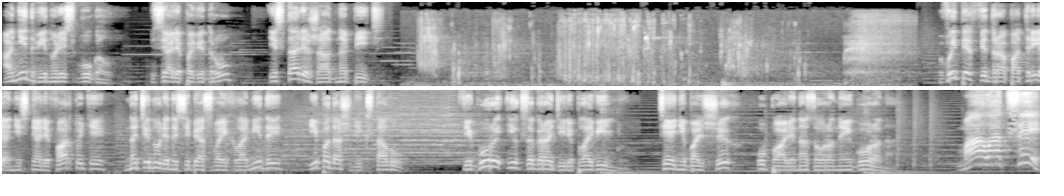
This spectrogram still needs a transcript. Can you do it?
они двинулись в угол, взяли по ведру и стали жадно пить. Выпив ведра по три, они сняли фартуки, натянули на себя свои хламиды и подошли к столу. Фигуры их загородили плавильню. Тени больших упали на Зорана и Горана. Молодцы!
